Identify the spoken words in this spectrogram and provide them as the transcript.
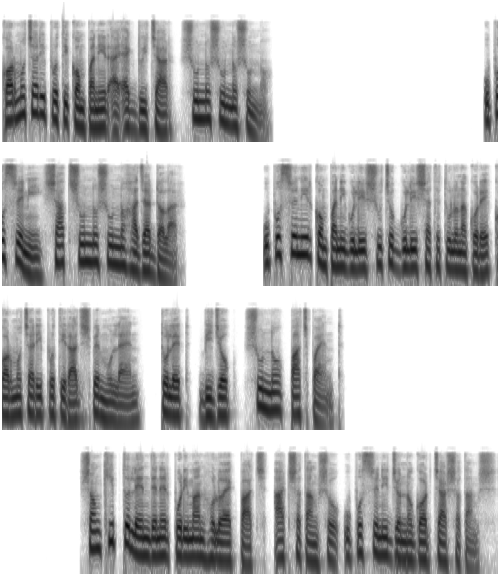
কর্মচারী প্রতি কোম্পানির আয় এক দুই চার শূন্য শূন্য শূন্য। উপশ্রেণী সাত শূন্য শূন্য হাজার ডলার। উপশ্রেণীর কোম্পানিগুলির সূচকগুলির সাথে তুলনা করে কর্মচারী প্রতি রাজস্বের মূল্যায়ন টোলেট বিযোগ শূন্য, পাঁচ পয়েন্ট। সংক্ষিপ্ত লেনদেনের পরিমাণ হল এক পাঁচ, আট শতাংশ, উপশ্রেণীর জন্য গড় চার শতাংশ।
